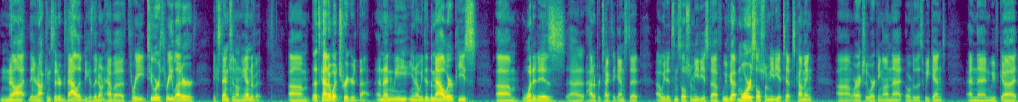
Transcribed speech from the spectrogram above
not they're not considered valid because they don't have a three two or three letter extension on the end of it. Um, that's kind of what triggered that. And then we you know we did the malware piece, um, what it is, uh, how to protect against it. Uh, we did some social media stuff. We've got more social media tips coming. Um, we're actually working on that over this weekend, and then we've got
